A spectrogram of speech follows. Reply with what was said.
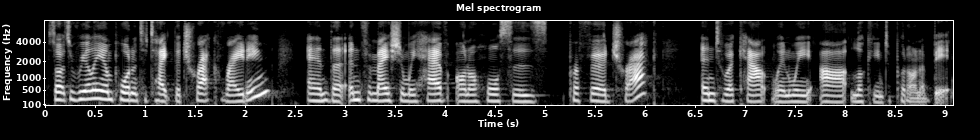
So it's really important to take the track rating and the information we have on a horse's preferred track into account when we are looking to put on a bet.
